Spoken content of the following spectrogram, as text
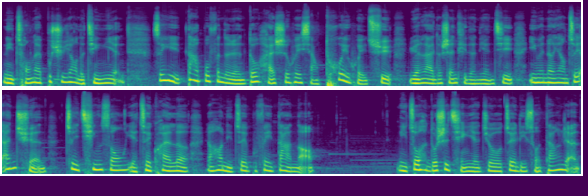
你从来不需要的经验，所以大部分的人都还是会想退回去原来的身体的年纪，因为那样最安全、最轻松也最快乐，然后你最不费大脑，你做很多事情也就最理所当然。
